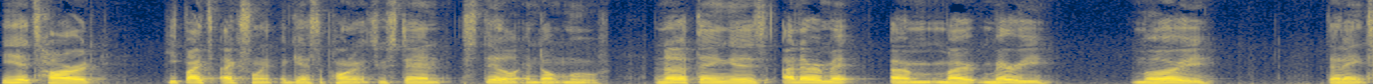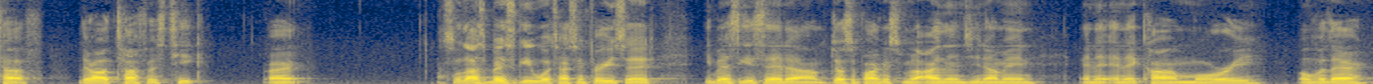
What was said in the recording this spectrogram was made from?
He hits hard. He fights excellent against opponents who stand still and don't move. Another thing is, I never met um, Mary, Murray that ain't tough. They're all tough as teak right? So that's basically what Tyson Fury said. He basically said um, Joseph Parker's from the islands, you know what I mean? And they, and they call him Maury over there.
